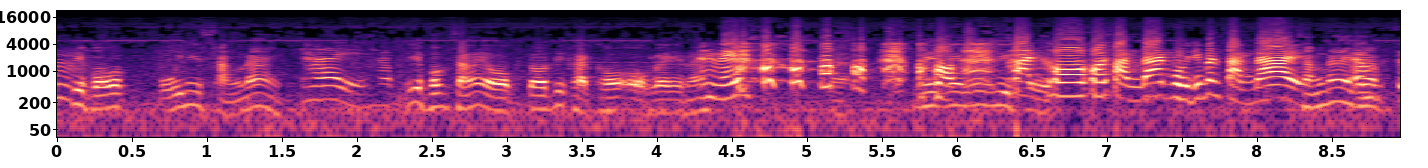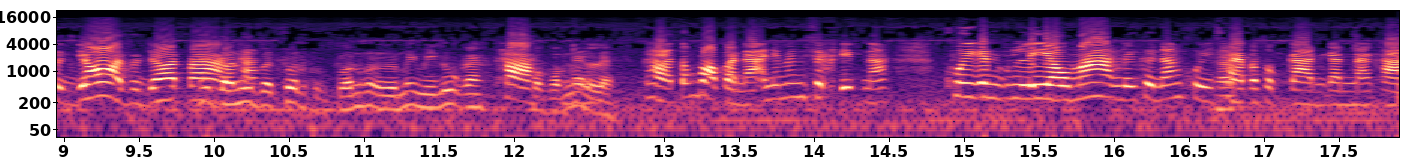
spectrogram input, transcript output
อที่บอกว่าปุ๋ยนี่สั่งได้ ใช่ครับ นี่ผมสั่งให้ออกตอนที่ขาดคอออกเลยเห็นไหม เห็นไหม นี่นี่นี่ขาดคอพอสั่งได้ปุ๋ยที่มันสั่งได้สั่งได้ครับ เออสุดยอดสุดยอดมานี่กตอนนี้ค่ะ ไปสวนสวนคนอื่นไม่มีลูกนะค่ะผมผมแน่นเลยค่ะ ต้องบอกก่อนนะ อันนี้ไม่มีสคริปต์นะ คุยกันเรียวมากเลยคือนั่งคุยครับ แชร์ประสบการณ์กันนะคะ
